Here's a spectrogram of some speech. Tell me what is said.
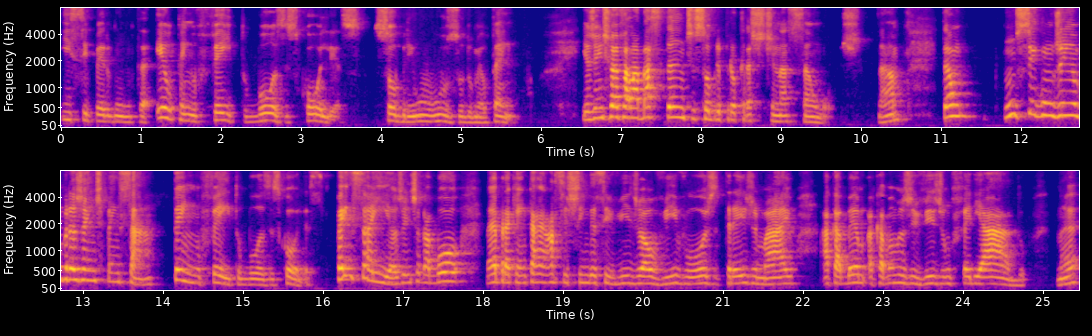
e se pergunta: eu tenho feito boas escolhas sobre o uso do meu tempo? E a gente vai falar bastante sobre procrastinação hoje, tá? Então, um segundinho para a gente pensar. Tenho feito boas escolhas? Pensa aí, a gente acabou, né, para quem está assistindo esse vídeo ao vivo hoje, 3 de maio, acabamos, acabamos de vir de um feriado né?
